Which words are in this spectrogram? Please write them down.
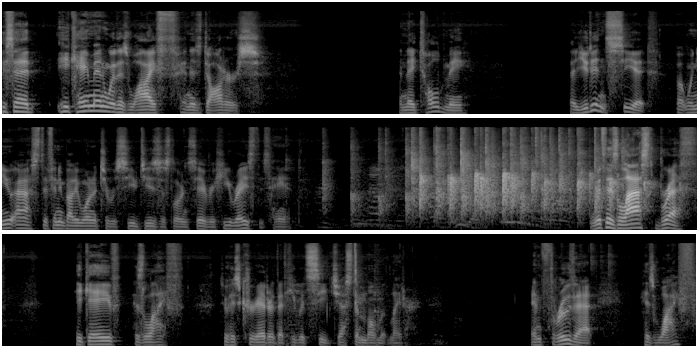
He said, he came in with his wife and his daughters, and they told me that you didn't see it, but when you asked if anybody wanted to receive Jesus, Lord and Savior, he raised his hand. With his last breath, he gave his life to his Creator that he would see just a moment later. And through that, his wife,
